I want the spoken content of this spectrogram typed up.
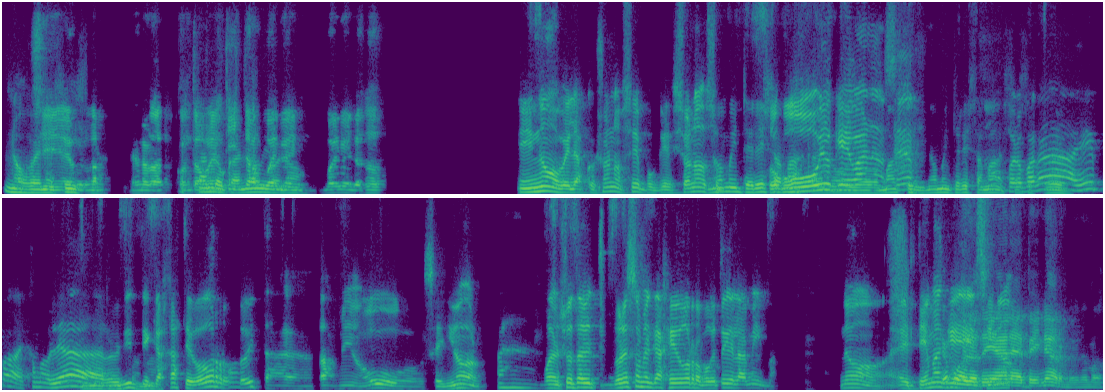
Nos Sí, es beneficia. verdad. Es verdad. Contra Estando Rentistas vuelven, no. vuelven los dos. Y no, Velasco, yo no sé, porque yo no. No me interesa so- más. Obvio que van a Macri, hacer. No me interesa No, más. pero pará, epa, déjame hablar. Te más. encajaste gorro, ahorita estás medio, uh, señor. Ah, Bueno, yo también, por eso me encajé gorro, porque estoy en la misma. No, el tema Yo que no si tenía no, ganas de peinarme nomás.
